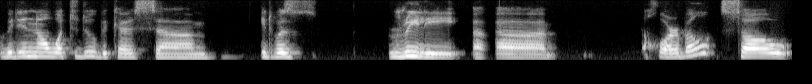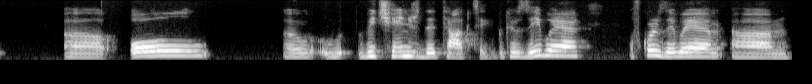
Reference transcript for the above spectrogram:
we didn't know what to do because um, it was really horrible. So uh, all uh, we changed the tactic because they were, of course, they were um,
